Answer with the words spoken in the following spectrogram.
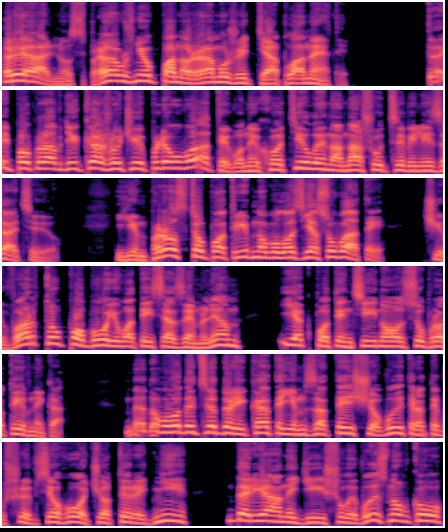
реальну справжню панораму життя планети. Та й, по правді кажучи, плювати вони хотіли на нашу цивілізацію. Їм просто потрібно було з'ясувати, чи варто побоюватися землян як потенційного супротивника. Не доводиться дорікати їм за те, що, витративши всього чотири дні, даріани дійшли висновку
